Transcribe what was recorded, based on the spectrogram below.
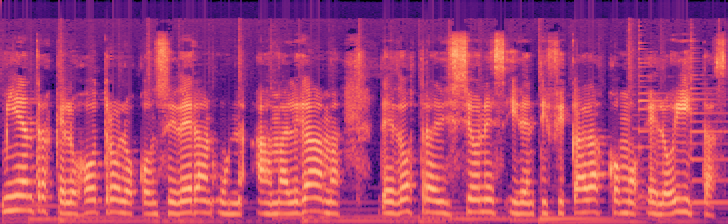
mientras que los otros lo consideran una amalgama de dos tradiciones identificadas como eloístas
